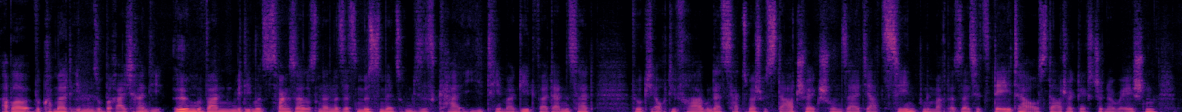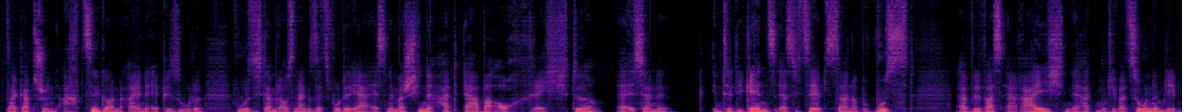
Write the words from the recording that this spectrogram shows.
aber wir kommen halt eben in so Bereiche rein, die irgendwann, mit denen wir uns zwangsweise auseinandersetzen müssen, wenn es um dieses KI-Thema geht, weil dann ist halt wirklich auch die Frage, und das hat zum Beispiel Star Trek schon seit Jahrzehnten gemacht, also sei es jetzt Data aus Star Trek Next Generation, da gab es schon in den 80ern eine Episode, wo sich damit auseinandergesetzt wurde, ja, er ist eine Maschine, hat er aber auch Rechte, er ist ja eine Intelligenz, er ist sich selbst seiner bewusst, er will was erreichen, er hat Motivation im Leben.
